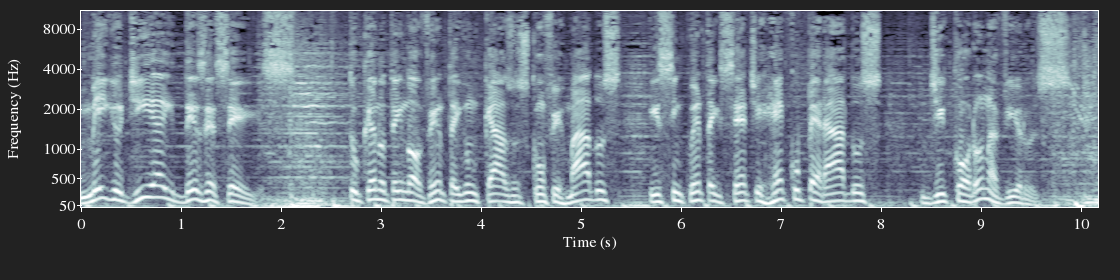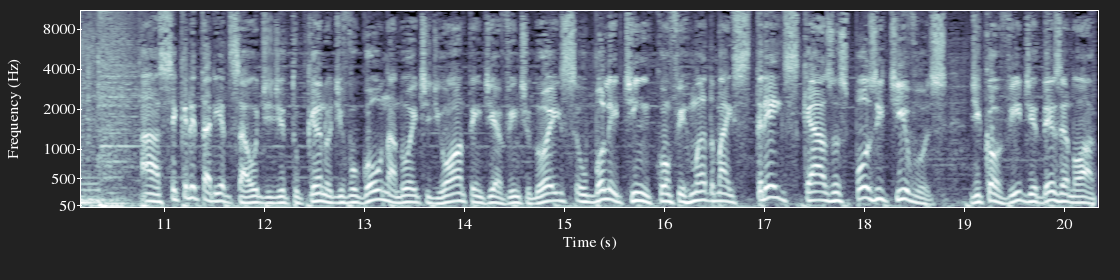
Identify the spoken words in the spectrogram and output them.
Meio-dia e 16. Tucano tem 91 casos confirmados e 57 recuperados de coronavírus. A Secretaria de Saúde de Tucano divulgou na noite de ontem, dia 22, o boletim confirmando mais três casos positivos de Covid-19.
